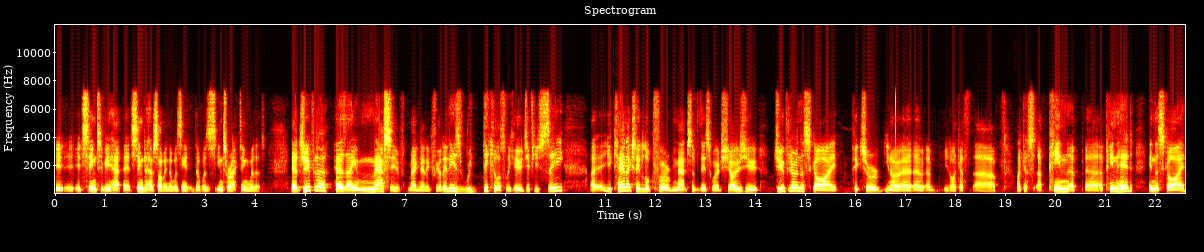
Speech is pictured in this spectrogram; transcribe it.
It, it seemed to be. It seemed to have something that was that was interacting with it. Now, Jupiter has a massive magnetic field. It is ridiculously huge. If you see, uh, you can actually look for maps of this where it shows you Jupiter in the sky. Picture, you know, a, a, you know, like a uh, like a, a pin, a, a pinhead in the sky,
